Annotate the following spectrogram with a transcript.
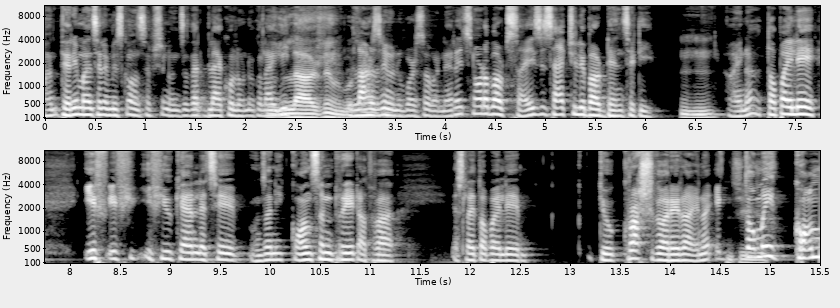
धेरै मान्छेलाई मिसकन्सेप्सन हुन्छ द्याट ब्ल्याक होल हुनको लागि। लार्ज नै हुनुपर्छ। भनेर। It's not about size it's actually about density होइन? तपाईँले if if if you can let's say हुन्छ नि कन्सन्ट्रेट अथवा यसलाई तपाईँले त्यो क्रस गरेर होइन एकदमै कम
